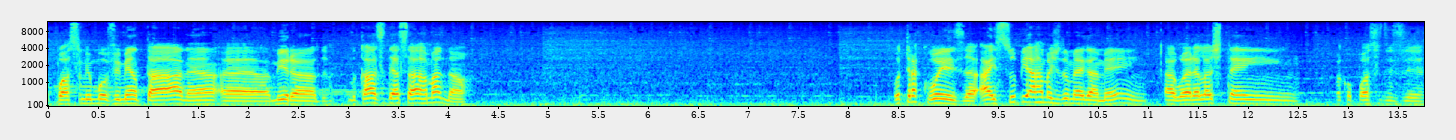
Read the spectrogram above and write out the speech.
eu posso me movimentar, né, é, mirando. No caso dessa arma, não. Outra coisa, as sub-armas do Mega Man, agora elas têm, como é que eu posso dizer?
